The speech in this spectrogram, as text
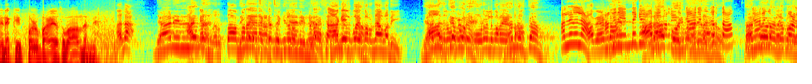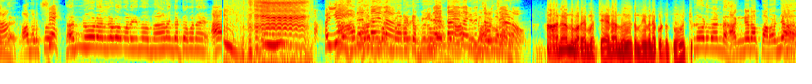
നിനക്ക് ഇപ്പോഴും പഴയ സ്വഭാവം തന്നെ അല്ല. അങ്ങനെ നിർത്താൻ പോയി ഞാൻ പറഞ്ഞാൽ മതി ഞാൻ ഞാൻ തന്നോടല്ല പറയുന്നത് നാണം കെട്ടവനെ അയ്യേ ഇതെന്താ ഇത് ചർച്ചയാണോ ആനാന്ന് പറയുമ്പോ ചേനാന്ന് കേൾക്കുന്ന ഇവനെ കൊണ്ട് തോറ്റു. അങ്ങനെ പറഞ്ഞാൽ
